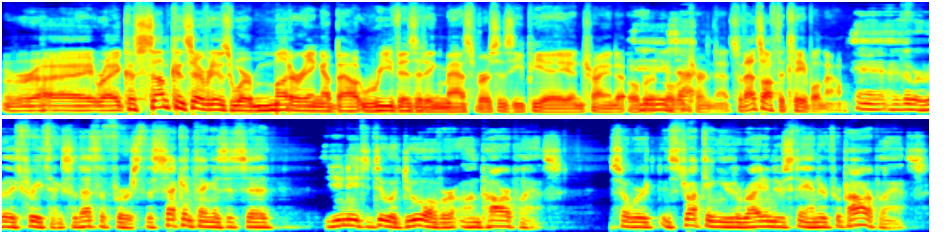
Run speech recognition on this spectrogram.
Right, right. Because some conservatives were muttering about revisiting Mass versus EPA and trying to over, exactly. overturn that. So that's off the table now. And there were really three things. So that's the first. The second thing is it said you need to do a do over on power plants. So we're instructing you to write a new standard for power plants.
